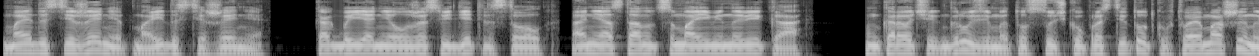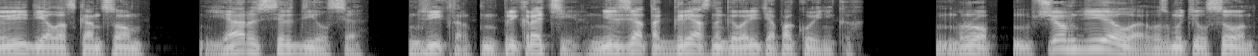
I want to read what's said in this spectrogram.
Мои достижения — это мои достижения. Как бы я ни лжесвидетельствовал, они останутся моими на века. Ну, короче, грузим эту сучку-проститутку в твою машину и дело с концом». Я рассердился. «Виктор, прекрати. Нельзя так грязно говорить о покойниках». «Роб, в чем дело?» — возмутился он.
